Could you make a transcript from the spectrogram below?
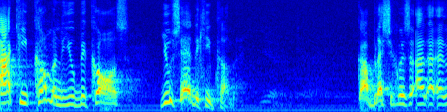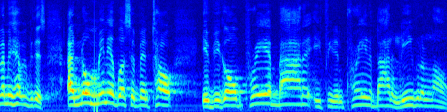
I keep coming to you because you said to keep coming. God bless you, Chris. I, I, let me help you with this. I know many of us have been taught if you're going to pray about it, if you didn't pray about it, leave it alone.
